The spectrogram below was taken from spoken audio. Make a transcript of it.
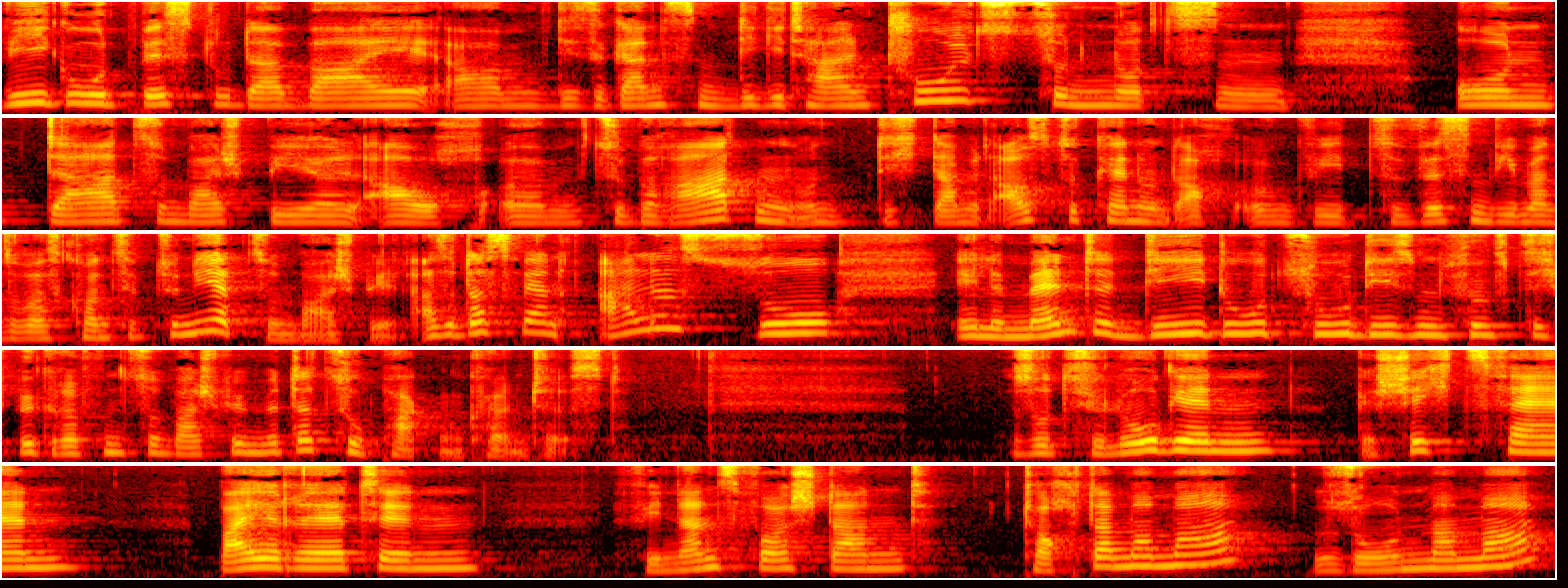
Wie gut bist du dabei, ähm, diese ganzen digitalen Tools zu nutzen? Und da zum Beispiel auch ähm, zu beraten und dich damit auszukennen und auch irgendwie zu wissen, wie man sowas konzeptioniert zum Beispiel. Also das wären alles so Elemente, die du zu diesen 50 Begriffen zum Beispiel mit dazu packen könntest. Soziologin, Geschichtsfan, Beirätin, Finanzvorstand, Tochtermama, Sohnmama,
